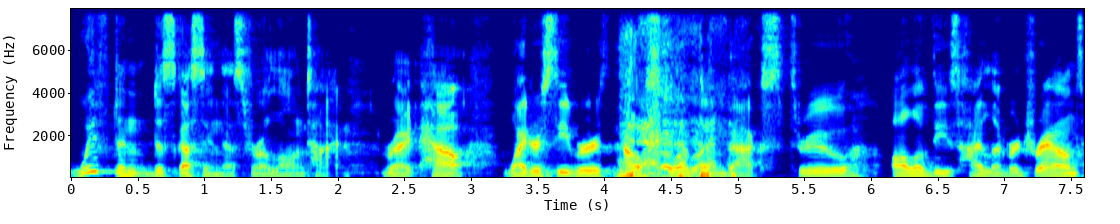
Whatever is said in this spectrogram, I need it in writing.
We've been discussing this for a long time, right? How wide receivers outscore running backs through all of these high leverage rounds.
